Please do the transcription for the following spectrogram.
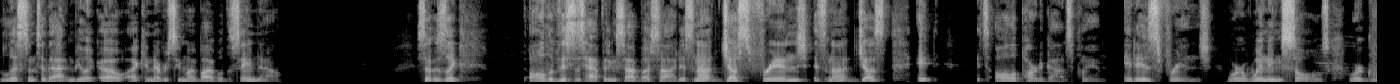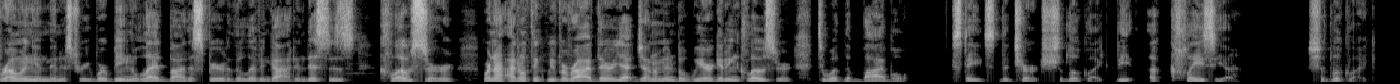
listen to that and be like oh i can never see my bible the same now so it was like all of this is happening side by side. It's not just fringe. It's not just it it's all a part of god's plan. It is fringe. We're winning souls. We're growing in ministry. We're being led by the spirit of the living god. And this is closer. We're not, I don't think we've arrived there yet, gentlemen, but we are getting closer to what the Bible states the church should look like, the ecclesia should look like.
